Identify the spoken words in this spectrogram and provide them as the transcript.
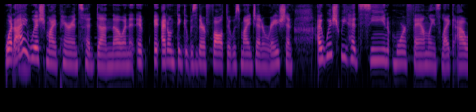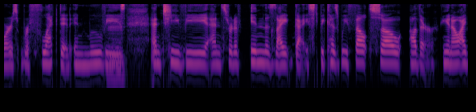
What I mm-hmm. wish my parents had done, though, and it, it, I don't think it was their fault, it was my generation, I wish we had seen more families like ours reflected in movies and TV and sort of in the zeitgeist because we felt so other. You know, I,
